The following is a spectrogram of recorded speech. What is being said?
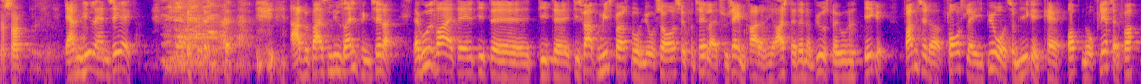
og så... Ja, men lille Hans Erik. Ej, men bare sådan en lille drillefing til dig. Jeg går ud fra, at uh, dit, uh, dit, uh, dit svar på mit spørgsmål jo så også fortæller, at Socialdemokraterne i resten af den her byrådsperiode ikke fremsætter forslag i byrådet, som de ikke kan opnå flertal for.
